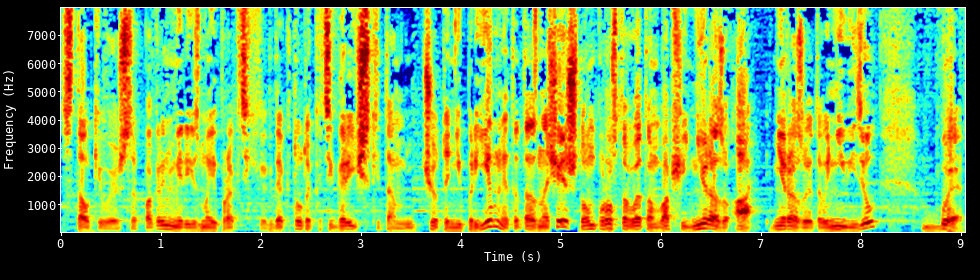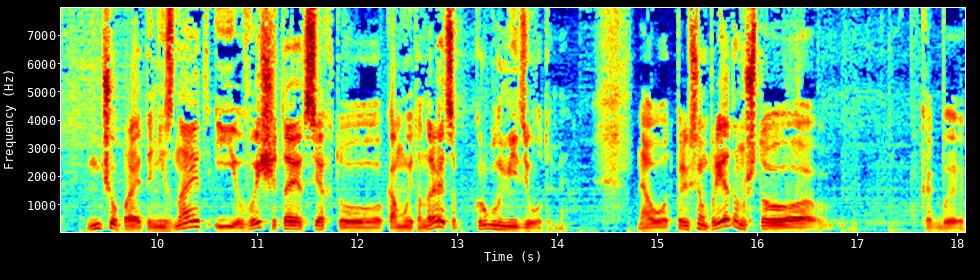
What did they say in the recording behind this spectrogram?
сталкиваешься, по крайней мере из моей практики, когда кто-то категорически там что-то не приемлет, это означает, что он просто в этом вообще ни разу, а, ни разу этого не видел, б, ничего про это не знает, и в, считает всех, кто, кому это нравится, круглыми идиотами. Вот. При всем при этом, что как бы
